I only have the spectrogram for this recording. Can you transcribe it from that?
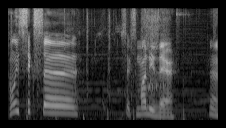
Only six, uh, six monies there. Huh.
